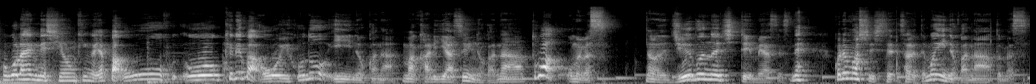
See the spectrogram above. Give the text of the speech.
ここら辺ね、資本金がやっぱ多ければ多いほどいいのかな、まあ借りやすいのかなとは思います。なので、10分の1っていう目安ですね。これもしされてもいいのかなと思います。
